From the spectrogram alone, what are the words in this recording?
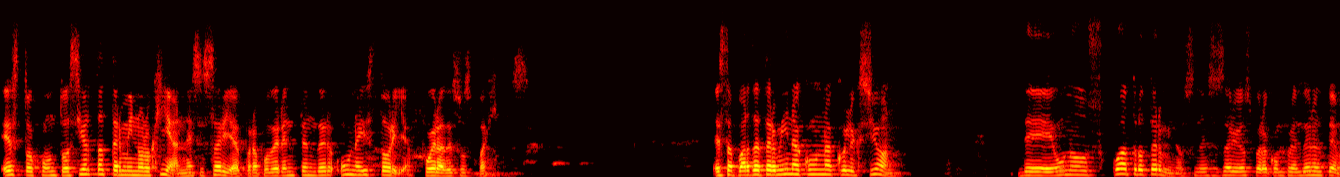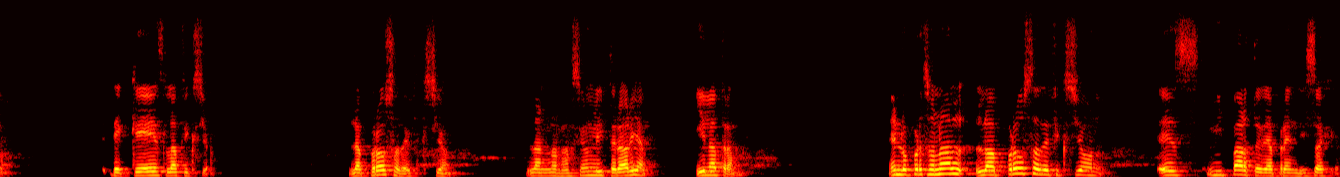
Esto junto a cierta terminología necesaria para poder entender una historia fuera de sus páginas. Esta parte termina con una colección de unos cuatro términos necesarios para comprender el tema de qué es la ficción la prosa de ficción, la narración literaria y la trama. En lo personal, la prosa de ficción es mi parte de aprendizaje.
